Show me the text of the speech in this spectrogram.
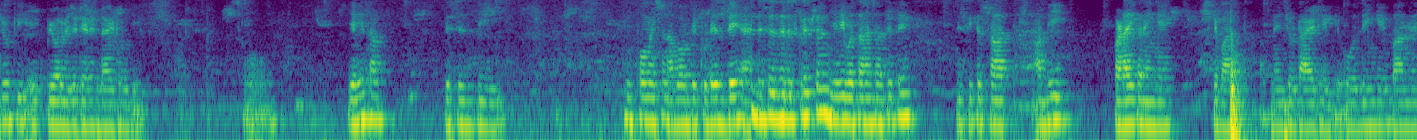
जो कि एक प्योर वेजिटेरियन डाइट होगी। सो so, यही था। This is the information about the today's day and this is the description यही बताना चाहते थे। इसी के साथ अभी पढ़ाई करेंगे उसके बाद अपने जो डाइट है वो लेंगे, बाद में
